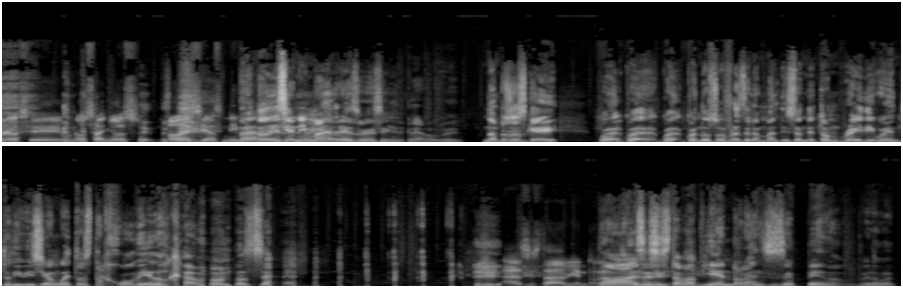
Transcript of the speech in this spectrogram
pero hace unos años no decías ni no, madres, no decía ni madres, güey, sí, claro, güey. No, pues es que Cu- cu- cu- cuando sufres de la maldición de Tom Brady, güey, en tu división, güey, todo está jodido, cabrón. O sea, Ah, sí estaba bien raro. no, ese sí estaba bien rancio ese pedo. Pero bueno,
